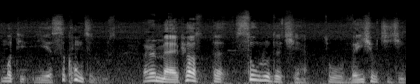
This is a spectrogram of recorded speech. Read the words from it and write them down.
目的也是控制而买票的收入的钱做维修基金。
